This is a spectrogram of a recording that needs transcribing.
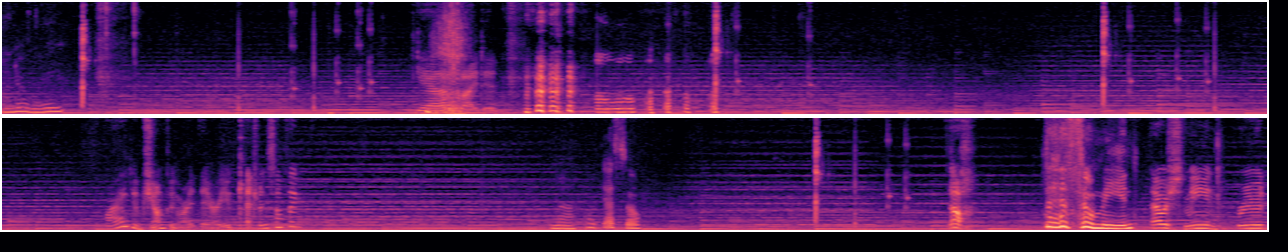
I know, right? Yeah, that's what I did. Why are you jumping right there? Are you catching something? Yeah, I guess so. Oh, That's so mean. that was just mean. Rude.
